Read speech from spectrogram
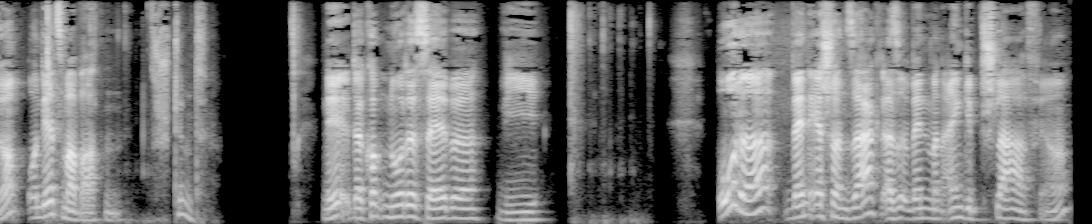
Ja, und jetzt mal warten. Stimmt. Nee, da kommt nur dasselbe wie. Oder wenn er schon sagt, also wenn man eingibt Schlaf, ja,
